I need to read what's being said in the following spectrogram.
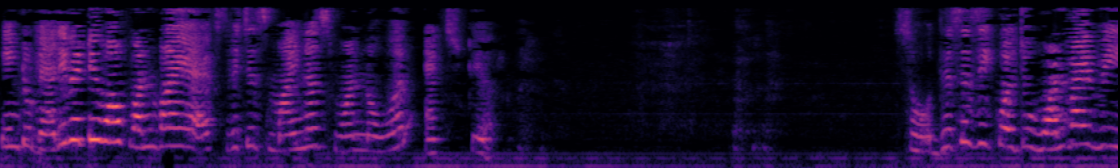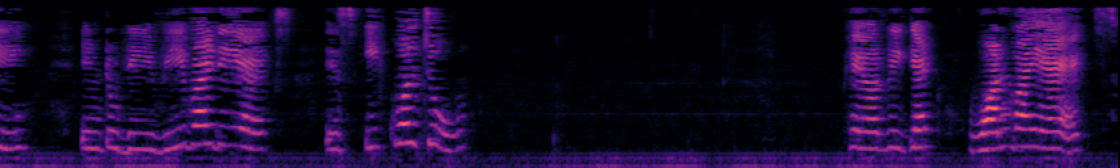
into derivative of 1 by x which is minus 1 over x square. So this is equal to 1 by v into dv by dx is equal to here we get 1 by x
